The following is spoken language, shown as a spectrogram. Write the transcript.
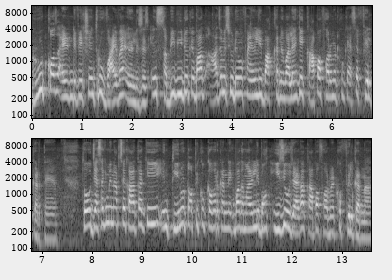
root cause identification through why why analysis इन सभी वीडियो के बाद आज हम इस वीडियो में फाइनली बात करने वाले हैं कि कापा फॉर्मेट को कैसे फिल करते हैं तो जैसा कि मैंने आपसे कहा था कि इन तीनों टॉपिक को कवर करने के बाद हमारे लिए बहुत ईजी हो जाएगा कापा फॉर्मेट को फिल करना।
